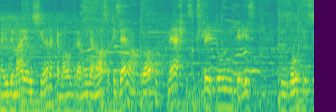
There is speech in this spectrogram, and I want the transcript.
a Ildemar e a Luciana, que é uma outra amiga nossa, fizeram a prova, né? Acho que isso despertou o interesse dos outros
